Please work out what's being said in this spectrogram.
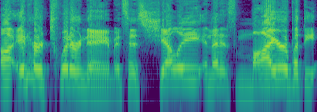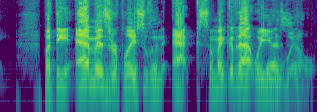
uh, in her Twitter name, it says Shelley, and then it's Meyer, but the but the M is replaced with an X. So make of that what you Yes, sir. will.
